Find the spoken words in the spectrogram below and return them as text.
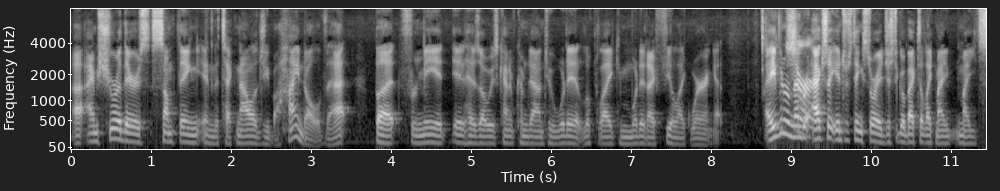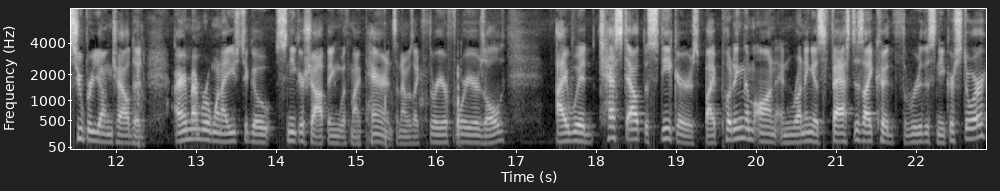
Uh, I'm sure there's something in the technology behind all of that, but for me, it, it has always kind of come down to what did it look like and what did I feel like wearing it. I even remember Sure. actually interesting story just to go back to like my my super young childhood. I remember when I used to go sneaker shopping with my parents and I was like 3 or 4 years old. I would test out the sneakers by putting them on and running as fast as I could through the sneaker store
